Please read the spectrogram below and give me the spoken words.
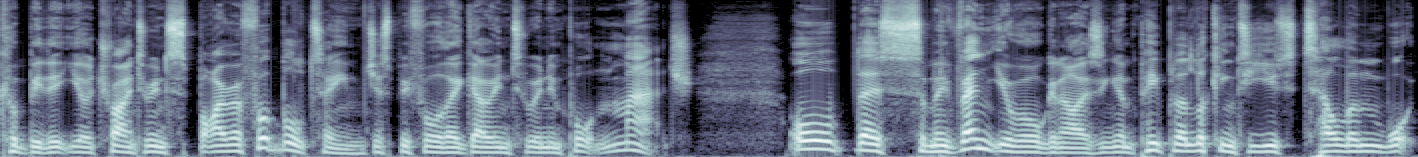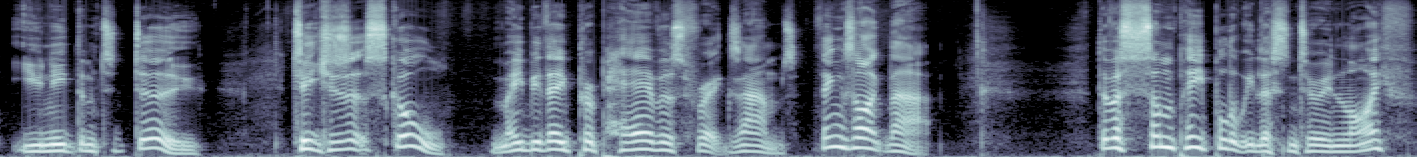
could be that you're trying to inspire a football team just before they go into an important match. Or there's some event you're organising and people are looking to you to tell them what you need them to do. Teachers at school, maybe they prepare us for exams. Things like that. There are some people that we listen to in life,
